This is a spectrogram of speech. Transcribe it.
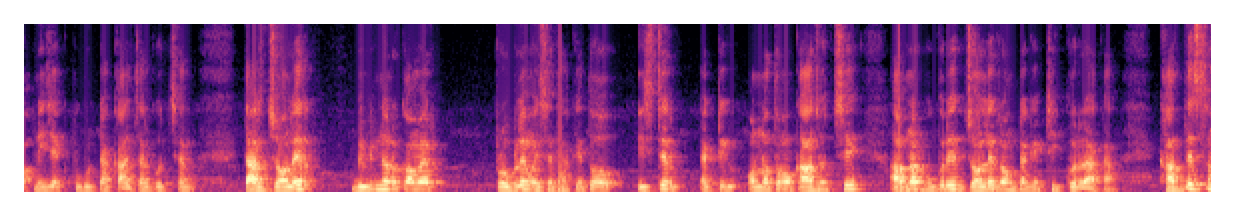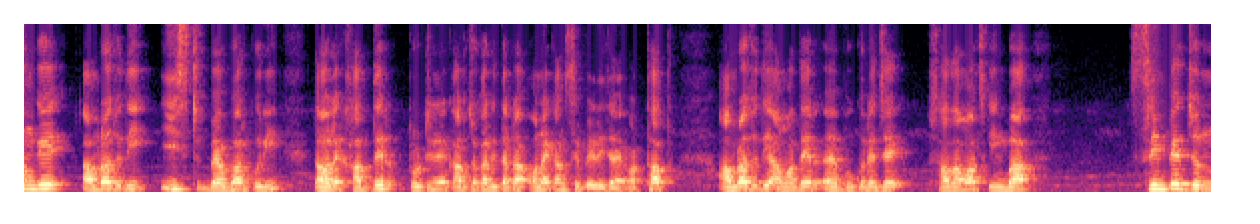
আপনি যে পুকুরটা কালচার করছেন, তার জলের বিভিন্ন রকমের প্রবলেম এসে থাকে। তো ইস্টের একটি অন্যতম কাজ হচ্ছে আপনার পুকুরের জলের রংটাকে ঠিক করে রাখা। খাদ্যের সঙ্গে আমরা যদি ইস্ট ব্যবহার করি, তাহলে খাদ্যের প্রোটিনের কার্যকারিতাটা অনেকাংশে বেড়ে যায়। অর্থাৎ আমরা যদি আমাদের পুকুরে যে সাদা মাছ কিংবা শ্রিম্পের জন্য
